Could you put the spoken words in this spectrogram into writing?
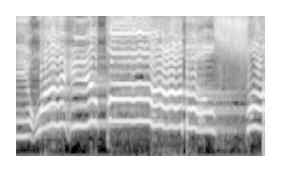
وإقام الصلاة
